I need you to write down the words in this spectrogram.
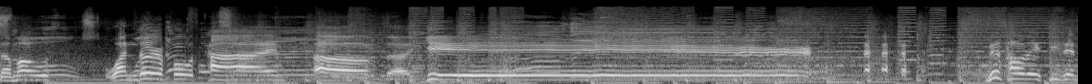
the most wonderful time of the year. this holiday season,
